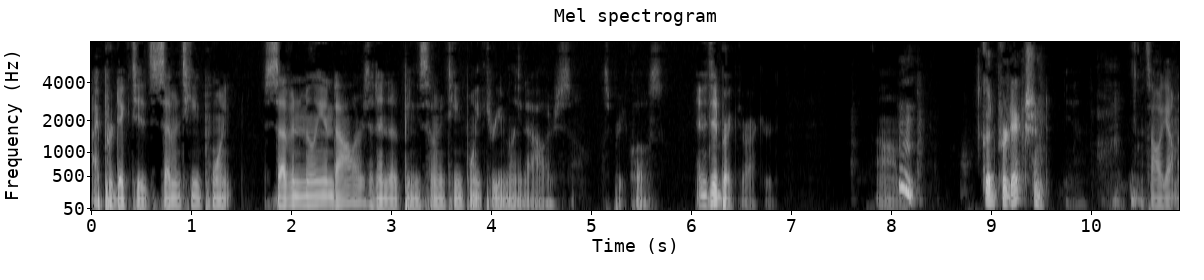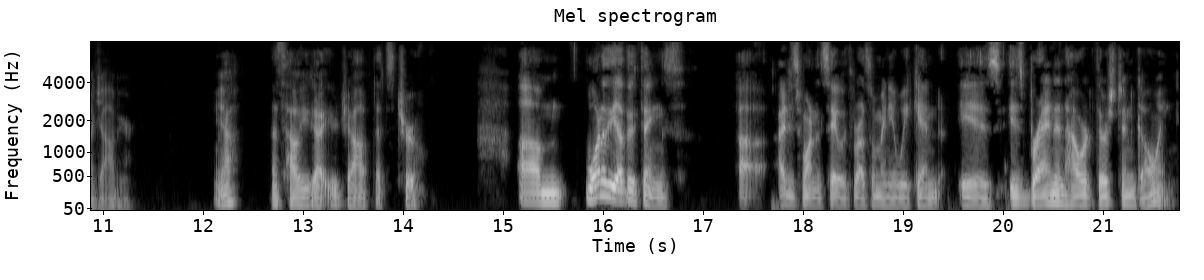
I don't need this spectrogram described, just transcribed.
I predicted $17.7 million. It ended up being $17.3 million. So that's pretty close. And it did break the record. Um, Good prediction. that's how I got my job here. Yeah. That's how you got your job. That's true. Um, one of the other things, uh, I just wanted to say with WrestleMania weekend is, is Brandon Howard Thurston going?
